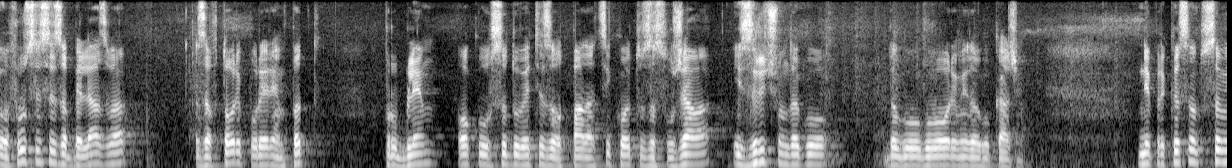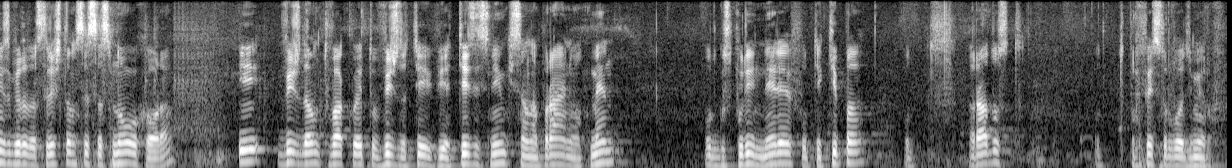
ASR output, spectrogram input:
в Русе се забелязва за втори пореден път проблем около съдовете за отпадъци, който заслужава изрично да го, да го говорим и да го кажем. Непрекъснато съм из града, срещам се с много хора и виждам това, което виждате и вие. Тези снимки са направени от мен, от господин Нерев, от екипа, от Радост, от професор Владимиров.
